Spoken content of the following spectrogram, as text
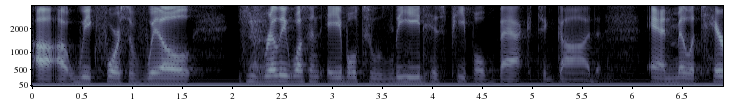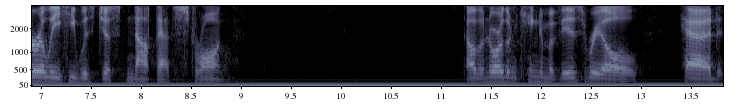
uh, a weak force of will. He really wasn't able to lead his people back to God. And militarily, he was just not that strong. Now, the northern kingdom of Israel had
